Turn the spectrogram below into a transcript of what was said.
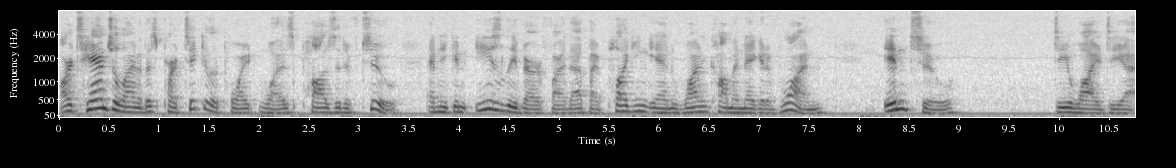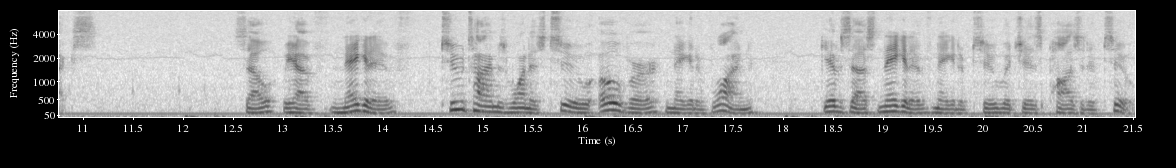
Our tangent line at this particular point was positive 2, and you can easily verify that by plugging in 1 comma negative 1 into dy dx. So we have negative 2 times 1 is 2 over negative 1 gives us negative negative 2 which is positive 2.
